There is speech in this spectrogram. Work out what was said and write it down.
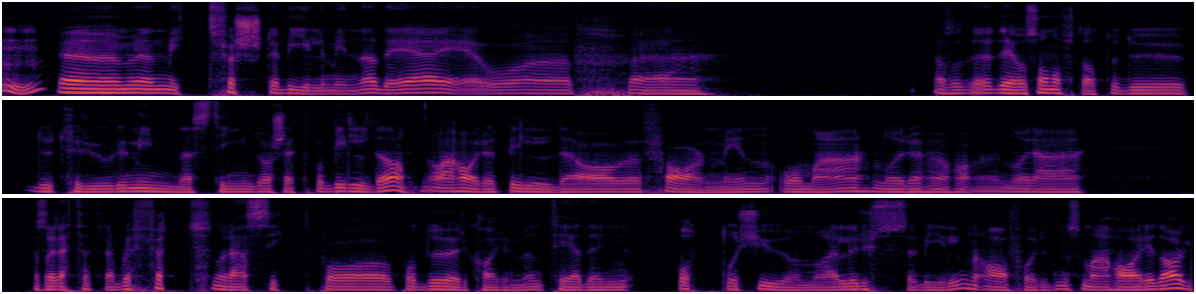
Mm. Eh, men mitt første bilminne, det er jo eh, Altså, det, det er jo sånn ofte at du, du tror du minnes ting du har sett på bildet, da. Og jeg har jo et bilde av faren min og meg når, når jeg Altså rett etter jeg ble født, når jeg sitter på, på dørkarmen til den 28 mile russebilen, A-Forden, som jeg har i dag.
